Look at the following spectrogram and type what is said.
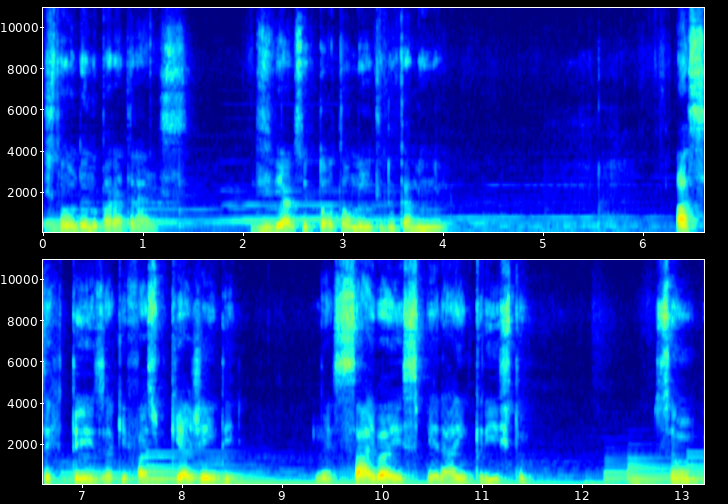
estão andando para trás, desviaram-se totalmente do caminho. A certeza que faz com que a gente né, saiba esperar em Cristo são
